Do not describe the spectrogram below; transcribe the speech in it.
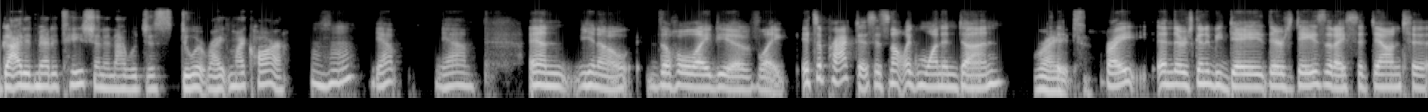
guided meditation and I would just do it right in my car. Mm-hmm. Yep. Yeah. And you know, the whole idea of like it's a practice. It's not like one and done right right and there's going to be day there's days that i sit down to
